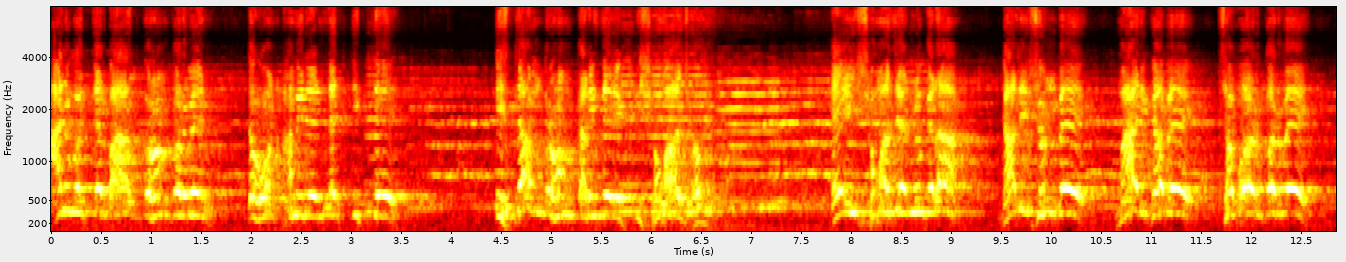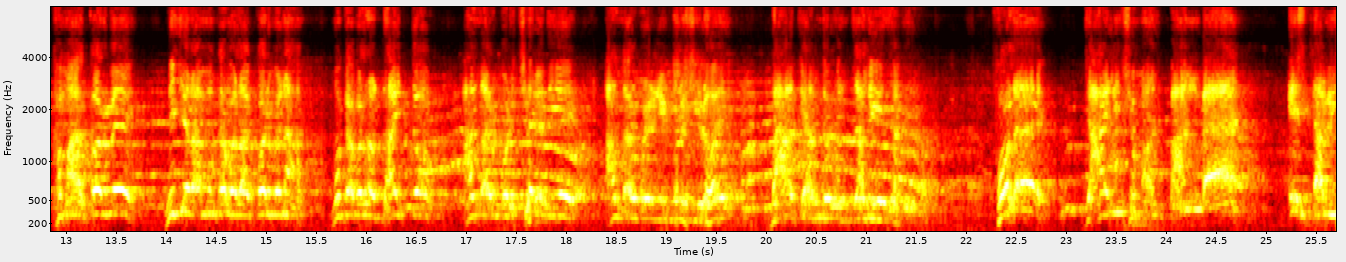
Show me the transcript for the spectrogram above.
আনুগত্যের বাদ গ্রহণ করবেন। তখন আমিরের নেতৃত্বে ইসলাম গ্রহণকারীদের একটি সমাজ হবে। এই সমাজের লোকেরা গালি শুনবে, মার খাবে, সফর করবে, ক্ষমা করবে, নিজেরা মোকাবেলা করবে না। মোকাবেলার দায়িত্ব আল্লাহর উপরে ছেড়ে দিয়ে আল্লাহর উপরে নির্ভরশীল হয়ে দাঁড়াতে আন্দোলন চালিয়ে যাবে। ফলে জাহিলি সমাজ ভাঙবে ইসলামী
